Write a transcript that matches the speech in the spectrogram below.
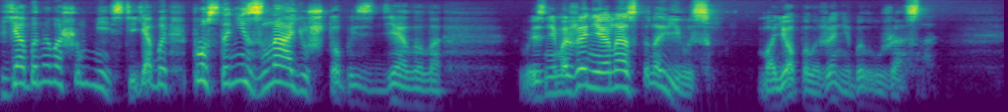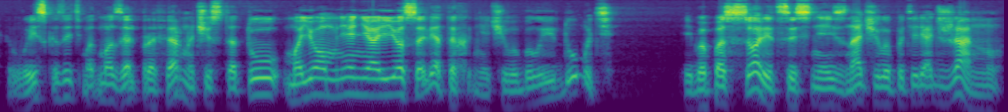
Я бы на вашем месте, я бы просто не знаю, что бы сделала». В изнеможении она остановилась. Мое положение было ужасно. Высказать мадемуазель Профер на чистоту мое мнение о ее советах нечего было и думать, ибо поссориться с ней значило потерять Жанну.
